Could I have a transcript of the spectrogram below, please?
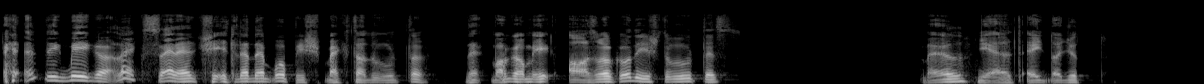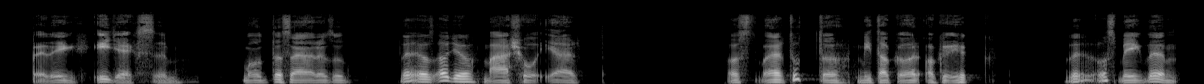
Eddig még a legszerencsétlenebb op is megtanulta, de maga még azokon is túl tesz. Mel nyelt egy nagyot. Pedig igyekszem, mondta szárazon, de az agya máshol járt. Azt már tudta, mit akar a kölyök, de azt még nem,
